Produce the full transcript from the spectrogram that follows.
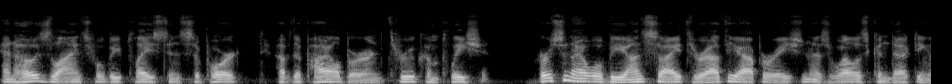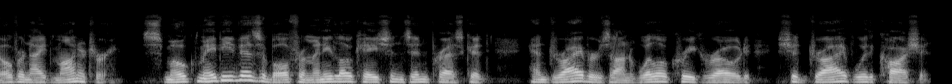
and hose lines will be placed in support of the pile burn through completion. Personnel will be on site throughout the operation as well as conducting overnight monitoring. Smoke may be visible from many locations in Prescott and drivers on Willow Creek Road should drive with caution.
